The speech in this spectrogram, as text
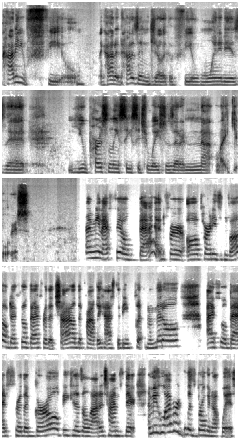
how do you feel? Like, how did how does Angelica feel when it is that you personally see situations that are not like yours? I mean, I feel bad for all parties involved. I feel bad for the child that probably has to be put in the middle. I feel bad for the girl because a lot of times they're, I mean, whoever was broken up with,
